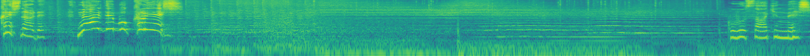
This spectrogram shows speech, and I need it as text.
Kriş nerede? Nerede bu Kriş? Kuhu sakinleş.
